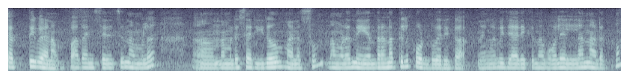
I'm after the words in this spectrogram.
ശക്തി വേണം. അപ്പോൾ അതനുസരിച്ച് നമ്മൾ നമ്മുടെ ശരീരവും മനസ്സും നമ്മുടെ നിയന്ത്രണത്തിൽ കൊണ്ടുവരിക. നിങ്ങൾ വിചാരിക്കുന്ന പോലെ എല്ലാം നടക്കും.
